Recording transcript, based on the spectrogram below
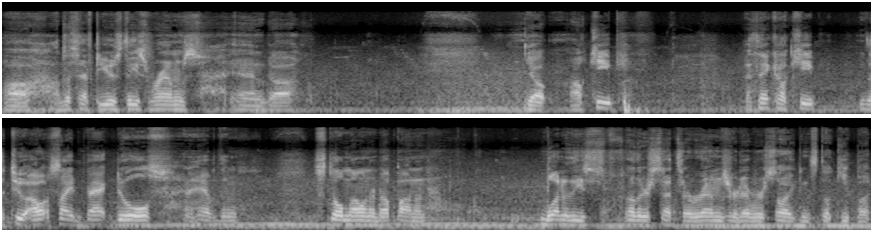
uh, I'll just have to use these rims and uh, yep I'll keep I think I'll keep the two outside back duals and have them still mounted up on an one of these other sets of rims or whatever so I can still keep a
